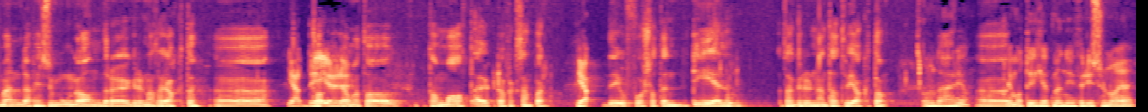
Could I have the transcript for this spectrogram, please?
Men det finnes jo mange andre grunner til å jakte. Eh, Ja, det ta, gjør det. Ja, men ta, ta matauk, da, for eksempel. Ja. Det er jo fortsatt en del av grunnen til at vi jakter. Om det er, ja. Eh. Jeg måtte jo kjøpe meg en ny fryser nå, jeg.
